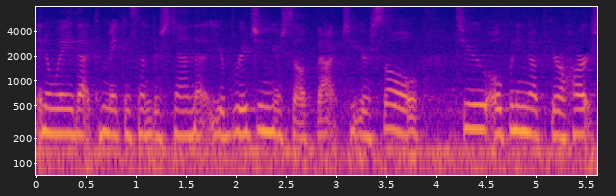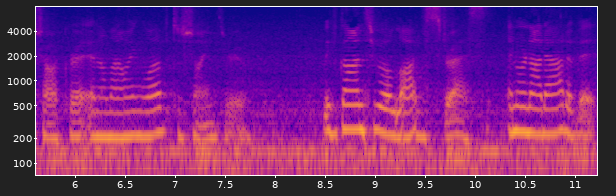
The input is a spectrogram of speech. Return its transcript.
in a way that can make us understand that you're bridging yourself back to your soul through opening up your heart chakra and allowing love to shine through. We've gone through a lot of stress and we're not out of it,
